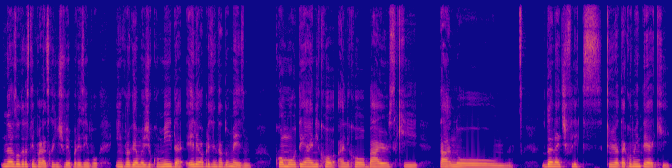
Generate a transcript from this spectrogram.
nas outras temporadas que a gente vê, por exemplo, em programas de comida, ele é o apresentador mesmo. Como tem a Nicole, a Nicole Byers, que tá no, da Netflix, que eu já até comentei aqui.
